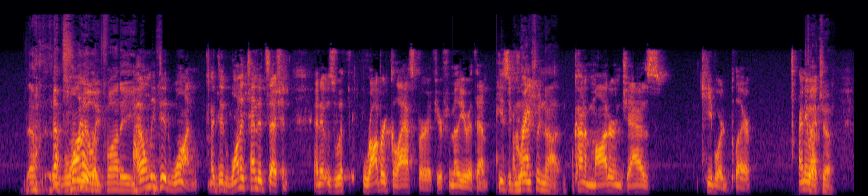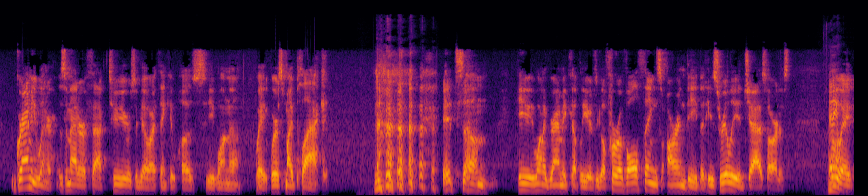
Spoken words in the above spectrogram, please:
That's One really them- funny. I only did one. I did one attended session, and it was with Robert Glasper. If you're familiar with him, he's a I'm great actually not. kind of modern jazz keyboard player. Anyway, Gotcha. Grammy winner, as a matter of fact, two years ago, I think it was. He won a. Wait, where's my plaque? it's um, he won a Grammy a couple of years ago for of all things R and B, but he's really a jazz artist. Anyway,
